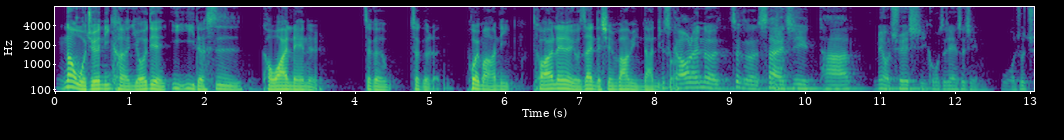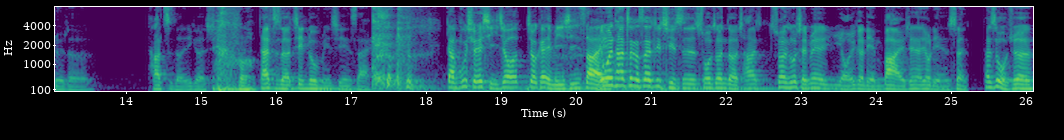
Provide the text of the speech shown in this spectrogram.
那我觉得你可能有点意义的是 Kawhi Leonard 这个。这个人会吗？你 Kawhi Leonard 有在你的先发名单里其实 Kawhi Leonard 这个赛季他没有缺席过这件事情，我就觉得他值得一个，他值得进入明星赛。敢不缺席就就可以明星赛？因为他这个赛季其实说真的，他虽然说前面有一个连败，现在又连胜，但是我觉得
